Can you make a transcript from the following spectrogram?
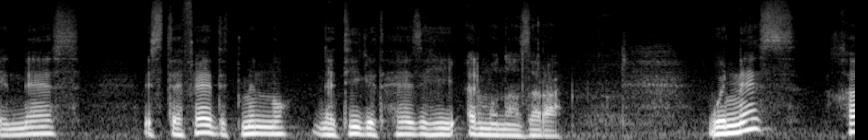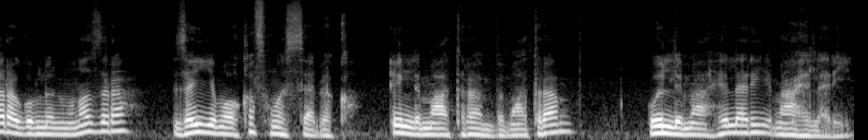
الناس استفادت منه نتيجة هذه المناظرة. والناس خرجوا من المناظرة زي مواقفهم السابقة اللي مع ترامب مع ترامب واللي مع هيلاري مع هيلاري.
